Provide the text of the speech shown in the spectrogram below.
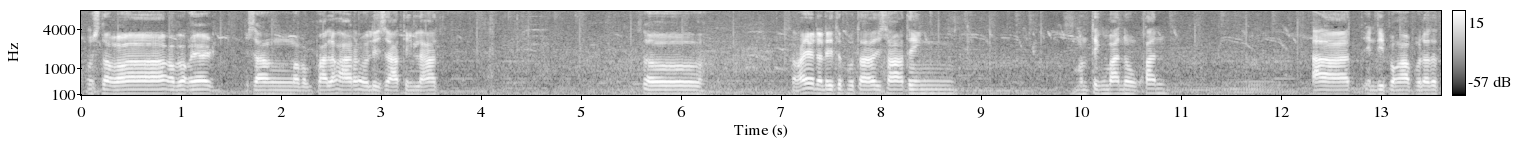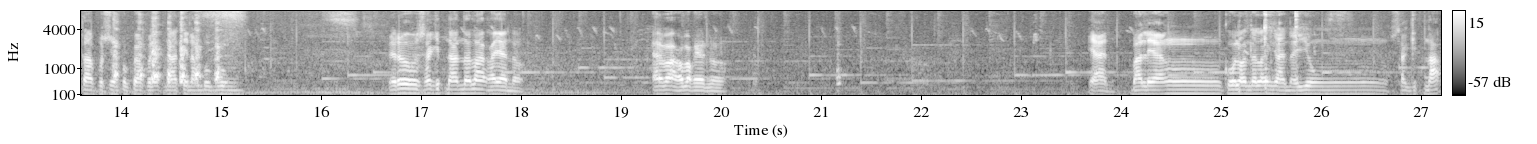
Musta mga kabakyard? Isang mapagpalang araw ulit sa ating lahat. So, sa ngayon, nandito po tayo sa ating munting manukan. At hindi pa nga po natatapos yung pagpapalit natin ng bubong. Pero sa gitna na lang, ayan o. Ayan mga kabakyard o. Yan, bali ang kulang na lang yan ay yung sa gitna.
